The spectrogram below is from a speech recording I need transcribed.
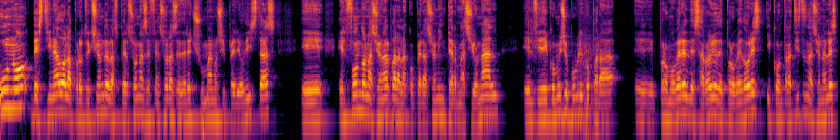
uno destinado a la protección de las personas defensoras de derechos humanos y periodistas, eh, el Fondo Nacional para la Cooperación Internacional, el Fideicomiso Público para eh, promover el desarrollo de proveedores y contratistas nacionales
